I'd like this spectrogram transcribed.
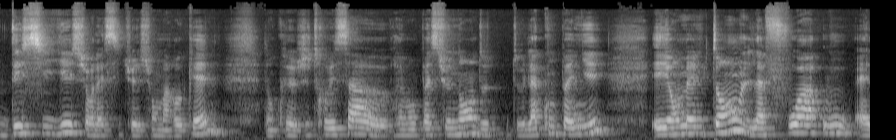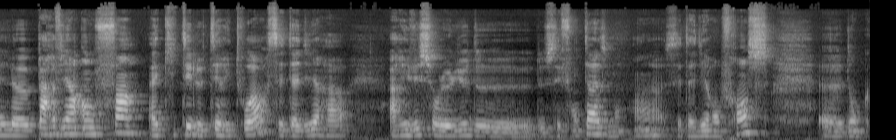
dessillé sur la situation marocaine. Donc euh, j'ai trouvé ça euh, vraiment passionnant de, l'accompagner. Et en même temps, la fois où elle parvient enfin à quitter le territoire, c'est-à-dire à arriver sur le lieu de, ses fantasmes, hein, c'est-à-dire en France, donc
